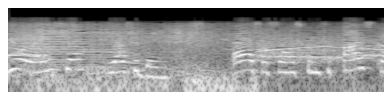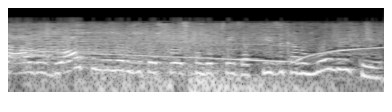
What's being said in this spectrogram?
Violência e acidentes. Essas são as principais causas do alto número de pessoas com deficiência física no mundo inteiro.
